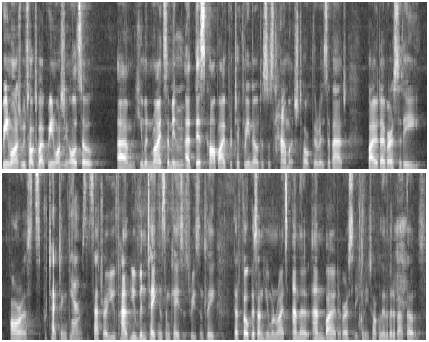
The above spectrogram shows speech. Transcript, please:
Greenwashing, we've talked about greenwashing, mm. also um, human rights. I mean, mm. at this COP, I've particularly noticed just how much talk there is about biodiversity, forests, protecting forests, yeah. etc. You've had, you've been taking some cases recently that focus on human rights and, the, and biodiversity. Can you talk a little bit about those?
